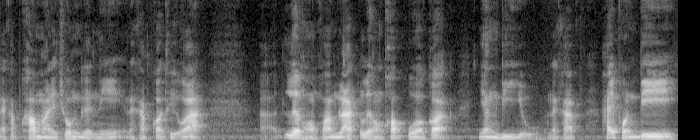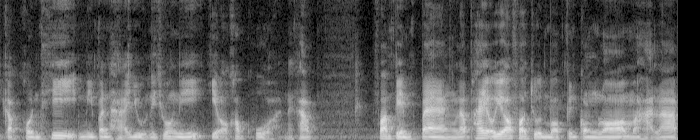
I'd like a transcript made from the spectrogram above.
นะครับเข้ามาในช่วงเดือนนี้นะครับ ก็ถือว่าเรื่องของความรักเรื่องของครอบครัวก็ยังดีอยู่นะครับ ให้ผลดีกับคนที่มีปัญหาอยู่ในช่วงนี้เกี่ยวกับครอบครัวนะครับ ความเปลี่ยนแปลงแล้วไพ่โอเยอฟอร์จูนบอกเป็นกองล้อมหาลาภ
